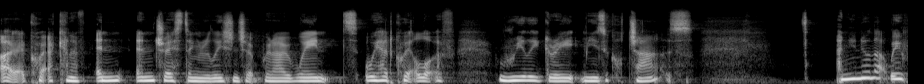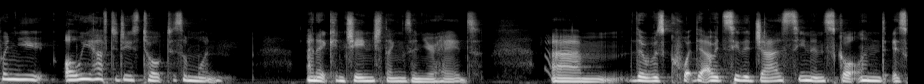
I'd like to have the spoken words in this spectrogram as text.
a, quite a kind of in, interesting relationship where I went. We had quite a lot of really great musical chats, and you know that way when you all you have to do is talk to someone, and it can change things in your head. Um, there was quite. I would say the jazz scene in Scotland is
